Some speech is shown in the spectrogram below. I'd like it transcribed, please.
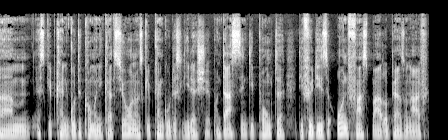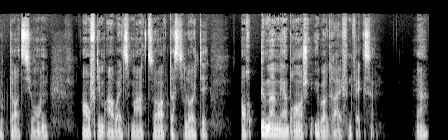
ähm, es gibt keine gute Kommunikation und es gibt kein gutes Leadership. Und das sind die Punkte, die für diese unfassbare Personalfluktuation auf dem Arbeitsmarkt sorgt, dass die Leute auch immer mehr branchenübergreifend wechseln. Ja?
